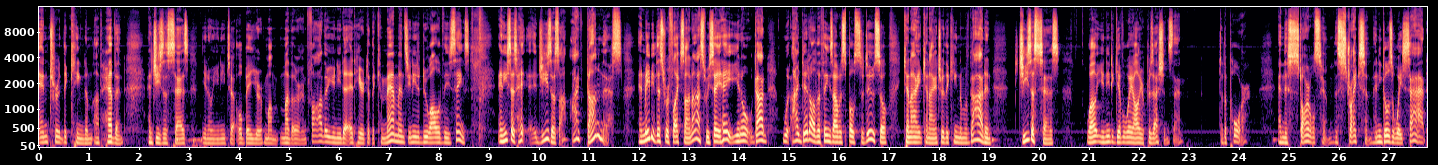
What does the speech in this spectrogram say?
enter the kingdom of heaven? And Jesus says, you know, you need to obey your mom, mother and father, you need to adhere to the commandments, you need to do all of these things. And he says, Hey, Jesus, I've done this. And maybe this reflects on us. We say, Hey, you know, God, I did all the things I was supposed to do. So can I, can I enter the kingdom of God? And Jesus says, Well, you need to give away all your possessions then to the poor. And this startles him, this strikes him, and he goes away sad.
